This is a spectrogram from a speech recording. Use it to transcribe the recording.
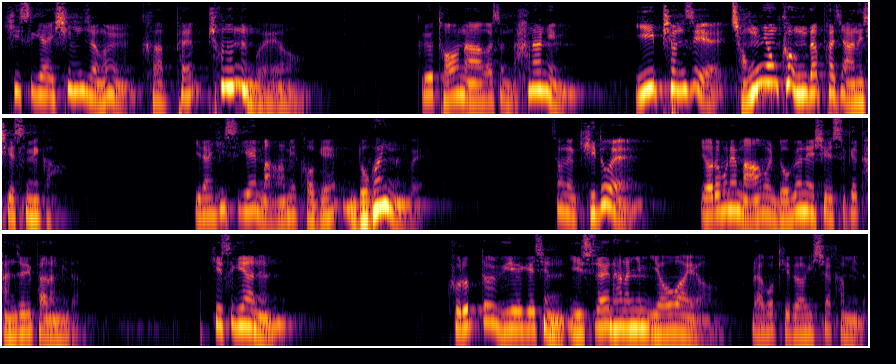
히스기야의 심정을 그 앞에 펴놓는 거예요. 그리고 더 나아가서는 하나님 이 편지에 정령코 응답하지 않으시겠습니까? 이런 히스기의 마음이 거기에 녹아 있는 거예요. 성령 기도에 여러분의 마음을 녹여내실 수 있게 간절히 바랍니다. 히스기야는 그룹들 위에 계신 이스라엘 하나님 여호와여 라고 기도하기 시작합니다.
